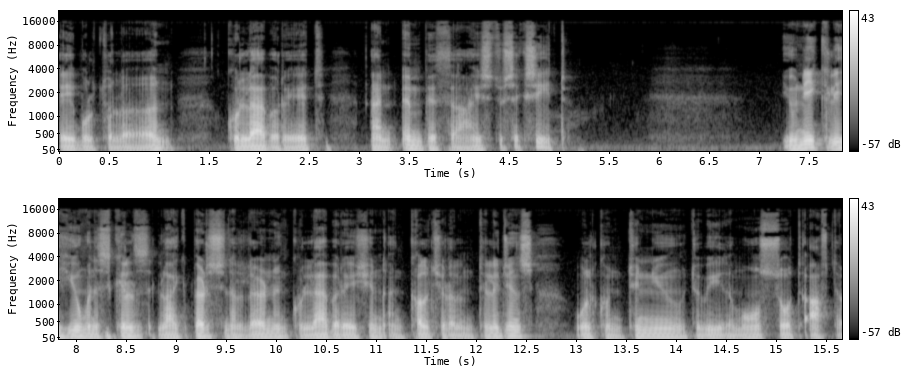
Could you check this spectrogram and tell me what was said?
able to learn, collaborate, and empathize to succeed. Uniquely human skills like personal learning, collaboration, and cultural intelligence will continue to be the most sought after.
